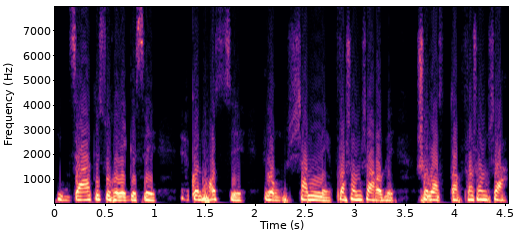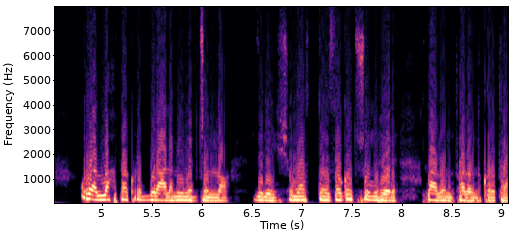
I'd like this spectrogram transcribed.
যা কিছু হয়ে গেছে এখন হচ্ছে এবং সামনে প্রশংসা হবে, সমস্ত প্রশংসা ওই আল্লাহ পাক রব্বুল আলমিনের জন্য, যিনি সমস্ত জগৎ সমূহের লালন পালন কর্তা।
